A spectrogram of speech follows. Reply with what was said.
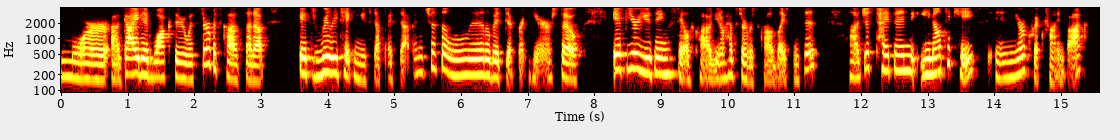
more uh, guided walkthrough with Service Cloud setup, it's really taking you step by step, and it's just a little bit different here. So if you're using Sales Cloud, you don't have Service Cloud licenses, uh, just type in email to case in your quick find box,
